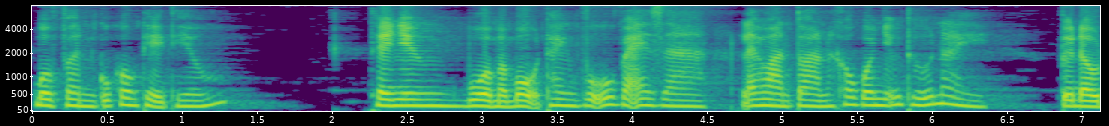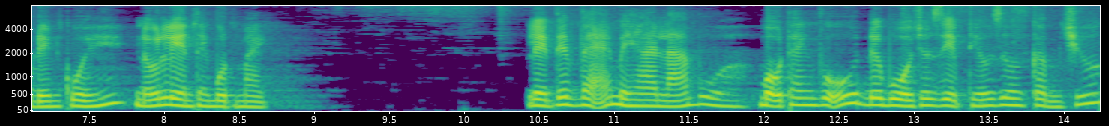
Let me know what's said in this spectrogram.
một phần cũng không thể thiếu. Thế nhưng bùa mà bộ thanh vũ vẽ ra lại hoàn toàn không có những thứ này, từ đầu đến cuối nối liền thành một mạch. Liên tiếp vẽ 12 lá bùa, mộ thanh vũ đưa bùa cho Diệp Thiếu Dương cầm trước,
